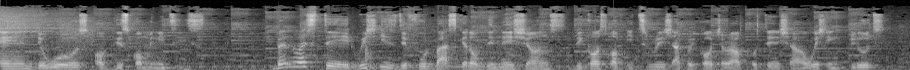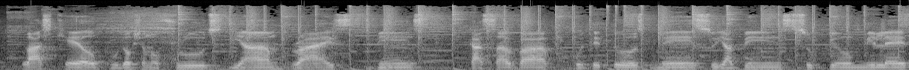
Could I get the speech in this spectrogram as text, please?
end the woes of these communities. Benue State, which is the food basket of the nations because of its rich agricultural potential, which includes large scale production of fruits, yam, rice, beans, cassava, potatoes, maize, soya beans, sorghum, millet,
